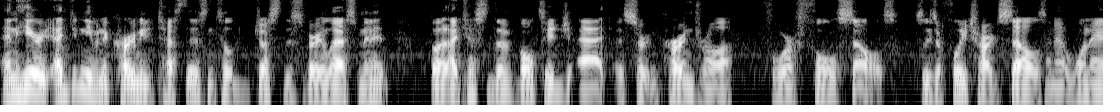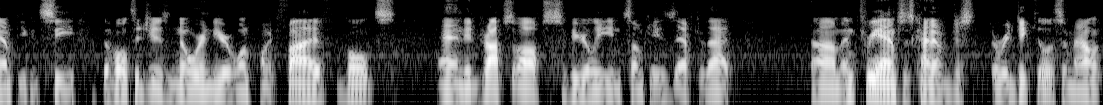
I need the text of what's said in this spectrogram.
And here, it didn't even occur to me to test this until just this very last minute but I tested the voltage at a certain current draw for full cells. So these are fully charged cells, and at 1 amp you can see the voltage is nowhere near 1.5 volts, and it drops off severely in some cases after that. Um, and 3 amps is kind of just a ridiculous amount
